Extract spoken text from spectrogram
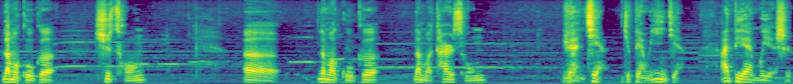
那么，谷歌是从呃，那么谷歌，那么它是从软件就变为硬件。IBM 也是，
